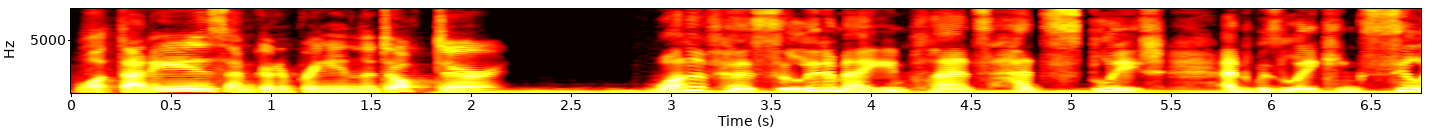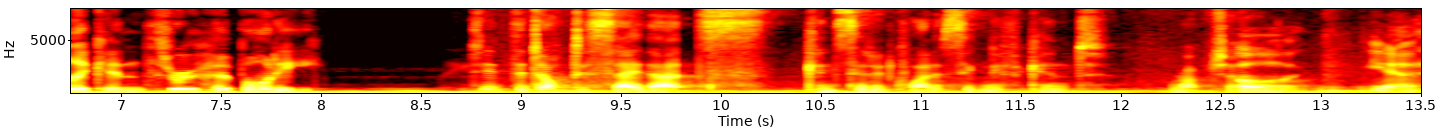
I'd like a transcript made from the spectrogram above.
what that is. I'm going to bring in the doctor. One of her Solidomé implants had split and was leaking silicon through her body. Did the doctor say that's considered quite a significant rupture? Oh, yeah,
